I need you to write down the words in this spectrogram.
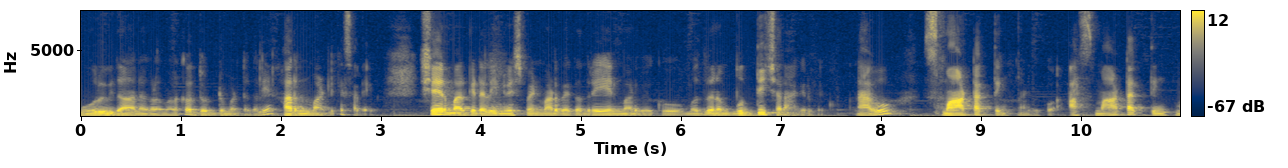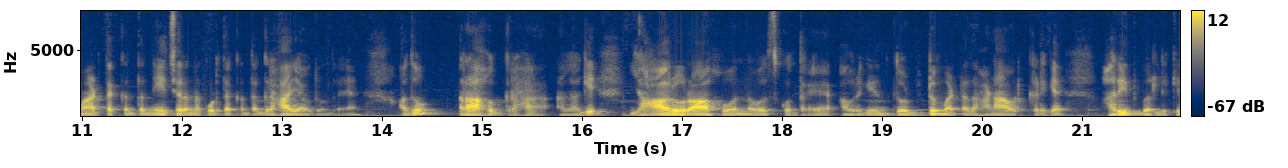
ಮೂರು ವಿಧಾನಗಳ ಮೂಲಕ ದೊಡ್ಡ ಮಟ್ಟದಲ್ಲಿ ಅರ್ನ್ ಮಾಡಲಿಕ್ಕೆ ಸಾಧ್ಯ ಶೇರ್ ಮಾರ್ಕೆಟಲ್ಲಿ ಇನ್ವೆಸ್ಟ್ಮೆಂಟ್ ಮಾಡಬೇಕಂದ್ರೆ ಏನು ಮಾಡಬೇಕು? ಮೊದಲು ನಮ್ಮ ಬುದ್ಧಿ ಚೆನ್ನಾಗಿರಬೇಕು. ನಾವು ಸ್ಮಾರ್ಟಾಗಿ ಥಿಂಕ್ ಮಾಡಬೇಕು. ಆ ಸ್ಮಾರ್ಟಾಗಿ ಥಿಂಕ್ ಮಾಡ್ತಕ್ಕಂಥ ನೇಚರನ್ನು ಕೊಡ್ತಕ್ಕಂಥ ಗ್ರಹ ಯಾವುದು ಅಂದರೆ ಅದು ರಾಹು ಗ್ರಹ ಹಾಗಾಗಿ ಯಾರು ರಾಹುವನ್ನು ಒಲಿಸ್ಕೊತಾರೆ ಅವರಿಗೆ ದೊಡ್ಡ ಮಟ್ಟದ ಹಣ ಅವ್ರ ಕಡೆಗೆ ಹರಿದು ಬರಲಿಕ್ಕೆ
